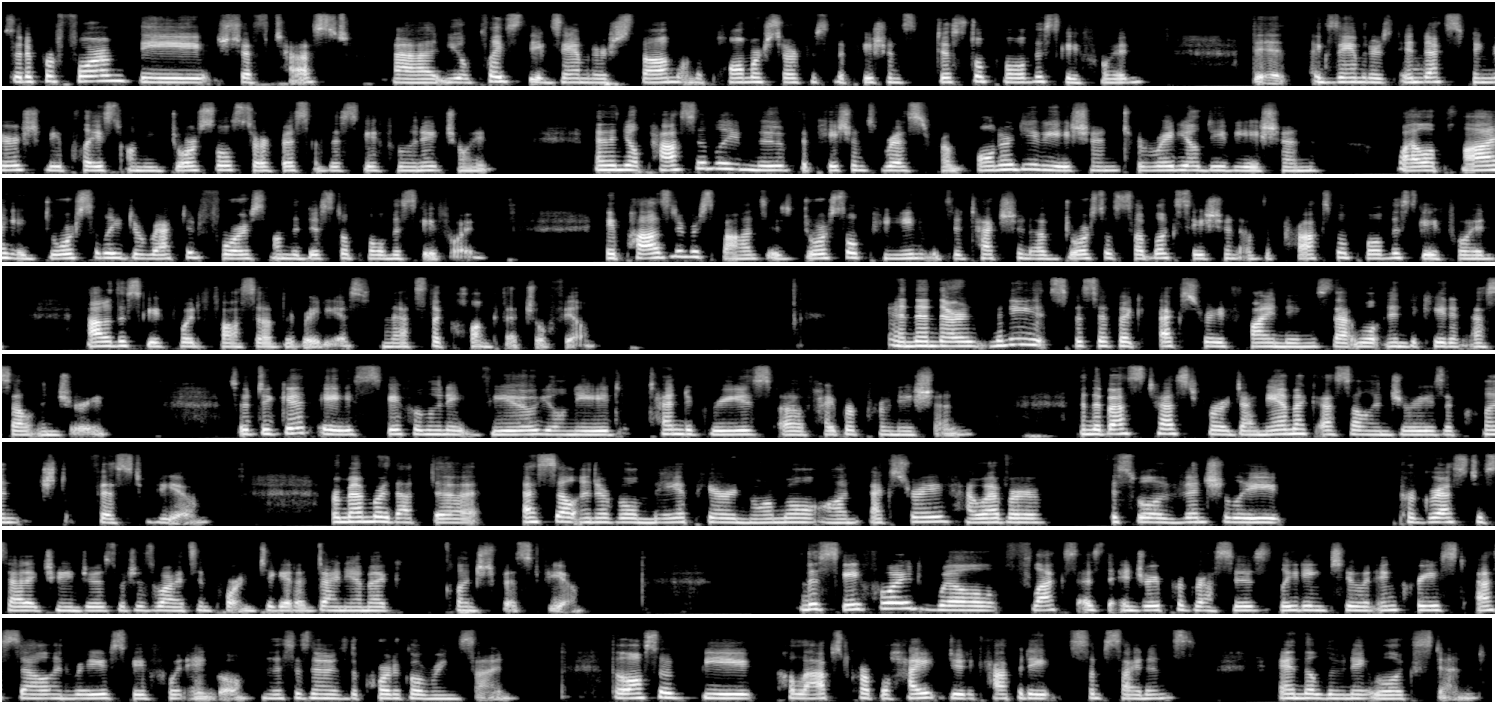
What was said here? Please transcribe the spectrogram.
So, to perform the shift test, uh, you'll place the examiner's thumb on the palmar surface of the patient's distal pole of the scaphoid. The examiner's index finger should be placed on the dorsal surface of the scapholunate joint. And then you'll passively move the patient's wrist from ulnar deviation to radial deviation while applying a dorsally directed force on the distal pole of the scaphoid. A positive response is dorsal pain with detection of dorsal subluxation of the proximal pole of the scaphoid out of the scaphoid fossa of the radius. And that's the clunk that you'll feel. And then there are many specific x ray findings that will indicate an SL injury. So, to get a scapholunate view, you'll need 10 degrees of hyperpronation. And the best test for a dynamic SL injury is a clenched fist view. Remember that the SL interval may appear normal on x ray. However, this will eventually progress to static changes, which is why it's important to get a dynamic clenched fist view. The scaphoid will flex as the injury progresses, leading to an increased SL and radioscaphoid angle. And this is known as the cortical ring sign. There'll also be collapsed carpal height due to capitate subsidence, and the lunate will extend.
